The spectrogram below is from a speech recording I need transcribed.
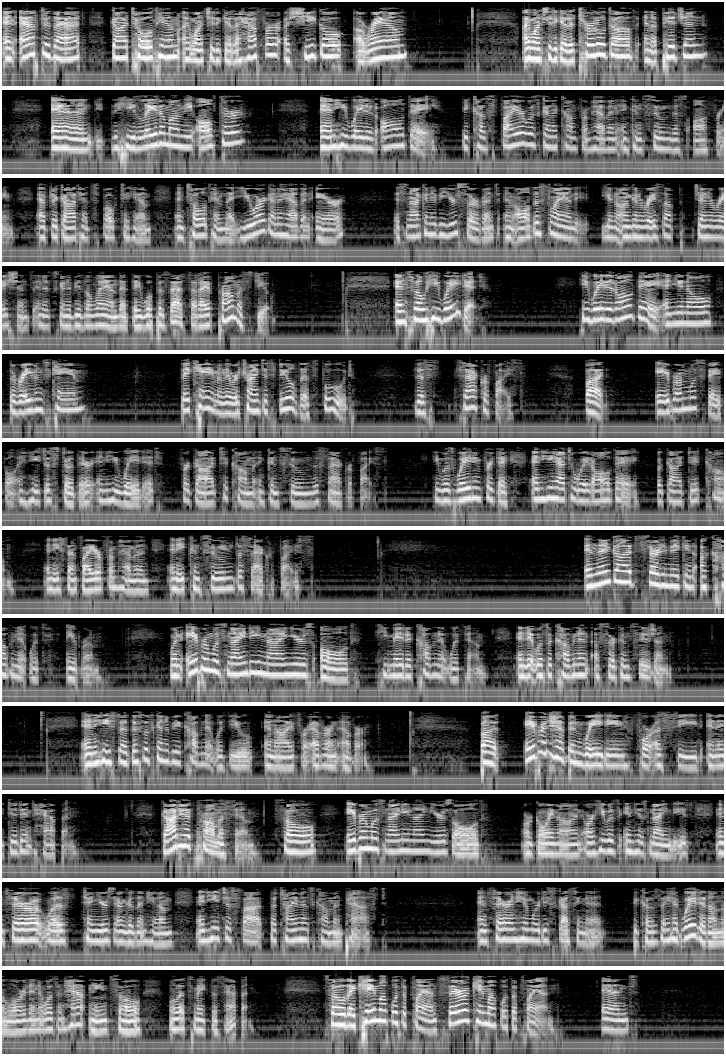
And after that, God told him, I want you to get a heifer, a she goat, a ram. I want you to get a turtle dove and a pigeon. And he laid them on the altar and he waited all day because fire was going to come from heaven and consume this offering after God had spoke to him and told him that you are going to have an heir. It's not going to be your servant, and all this land, you know, I'm going to raise up generations, and it's going to be the land that they will possess that I have promised you. And so he waited. He waited all day, and you know, the ravens came. They came and they were trying to steal this food, this sacrifice. But Abram was faithful and he just stood there and he waited for God to come and consume the sacrifice. He was waiting for day and he had to wait all day, but God did come and he sent fire from heaven and he consumed the sacrifice. And then God started making a covenant with Abram. When Abram was 99 years old, he made a covenant with him, and it was a covenant of circumcision. And he said, This is going to be a covenant with you and I forever and ever. But Abram had been waiting for a seed, and it didn't happen. God had promised him. So Abram was 99 years old, or going on, or he was in his 90s, and Sarah was 10 years younger than him, and he just thought, the time has come and passed. And Sarah and him were discussing it because they had waited on the Lord and it wasn't happening, so well, let's make this happen. So they came up with a plan. Sarah came up with a plan. And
